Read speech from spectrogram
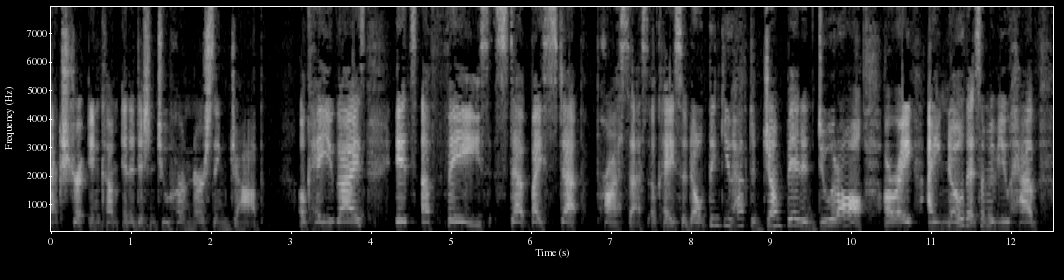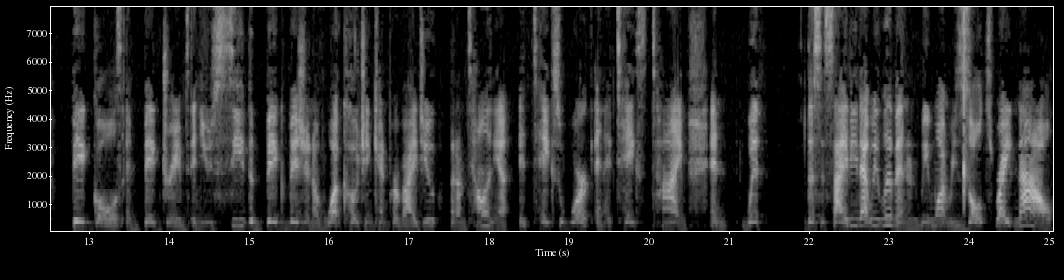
extra income in addition to her nursing job. Okay, you guys, it's a phase, step by step process. Okay, so don't think you have to jump in and do it all. All right, I know that some of you have big goals and big dreams and you see the big vision of what coaching can provide you, but I'm telling you, it takes work and it takes time. And with the society that we live in and we want results right now,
